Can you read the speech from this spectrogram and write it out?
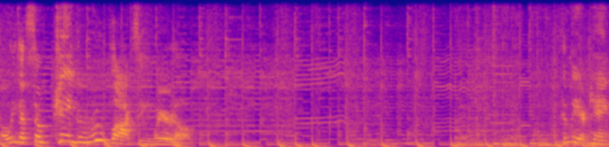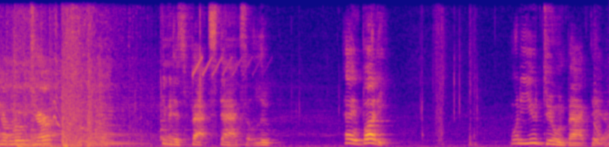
Oh, we got some kangaroo boxing weirdo. Come here, kangaroo jerk. Give me this fat stacks of loot. Hey, buddy. What are you doing back there?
